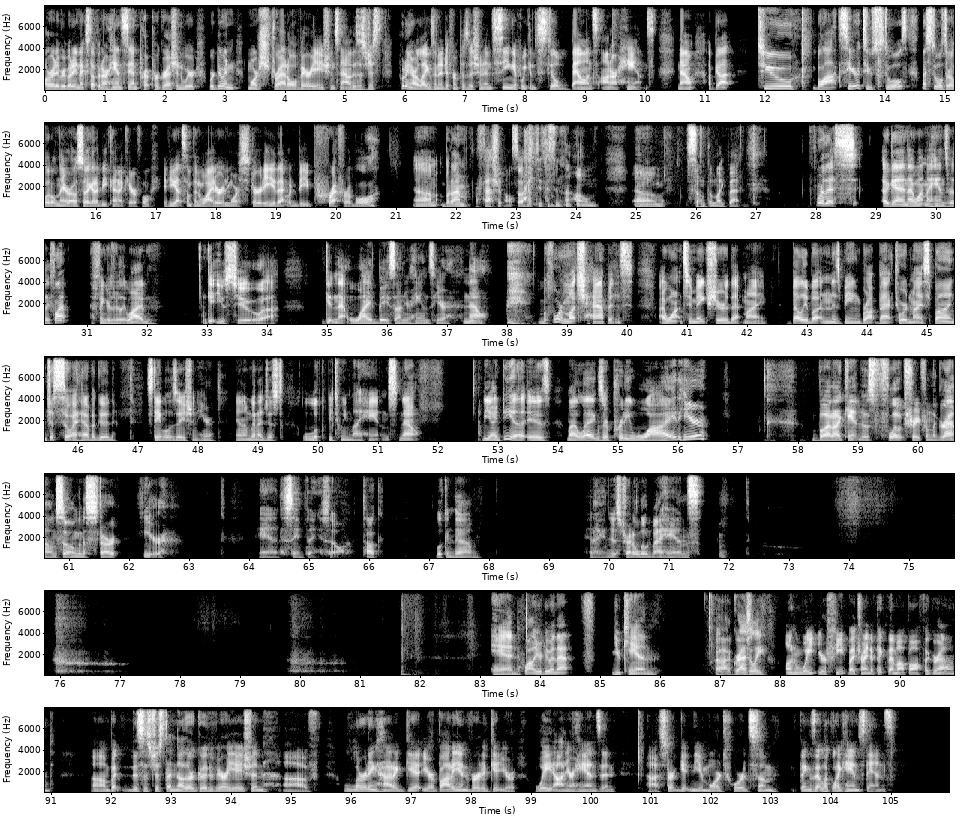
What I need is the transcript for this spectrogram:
All right, everybody, next up in our handstand prep progression, we're, we're doing more straddle variations now. This is just putting our legs in a different position and seeing if we can still balance on our hands. Now, I've got two blocks here, two stools. My stools are a little narrow, so I gotta be kind of careful. If you got something wider and more sturdy, that would be preferable. Um, but I'm a professional, so I can do this in the home. Um, something like that. For this, Again, I want my hands really flat, fingers really wide. Get used to uh, getting that wide base on your hands here. Now, before much happens, I want to make sure that my belly button is being brought back toward my spine just so I have a good stabilization here. And I'm gonna just look between my hands. Now, the idea is my legs are pretty wide here but I can't just float straight from the ground, so I'm gonna start here. And same thing, so tuck, looking down, and I can just try to load my hands. And while you're doing that, you can uh, gradually unweight your feet by trying to pick them up off the ground. Um, but this is just another good variation of learning how to get your body inverted, get your weight on your hands, and uh, start getting you more towards some things that look like handstands.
